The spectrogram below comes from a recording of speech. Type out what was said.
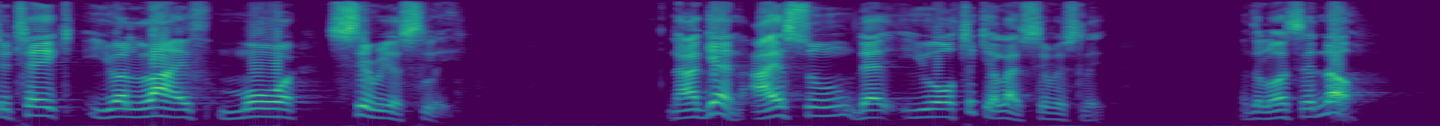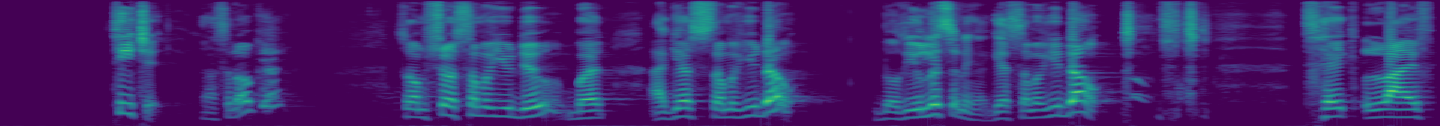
to take your life more seriously. Now, again, I assume that you all took your life seriously. But the Lord said, no, teach it. I said, okay. So I'm sure some of you do, but I guess some of you don't. Those of you listening, I guess some of you don't. take life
